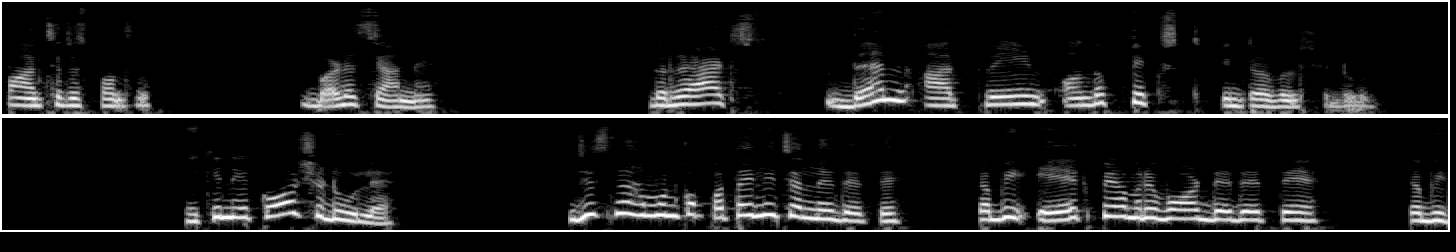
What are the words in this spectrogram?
پانچ رسپانس بڑے سیانے the rats then are train on the fixed interval schedule لیکن ایک اور شیڈول ہے جس میں ہم ان کو پتہ ہی نہیں چلنے دیتے کبھی ایک پہ ہم ریوارڈ دے دیتے ہیں کبھی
